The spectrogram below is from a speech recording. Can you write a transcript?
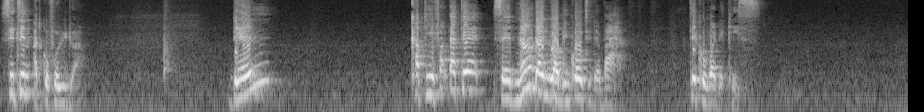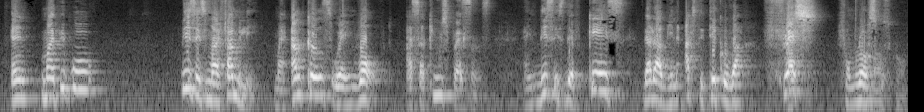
Sitting at Koforidua. Then Captain Effah-Dartey said, Now that you have been called to the bar, take over the case. And my people, this is my family. My uncles were involved as accused persons. And this is the case that I've been asked to take over fresh from law school. school.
